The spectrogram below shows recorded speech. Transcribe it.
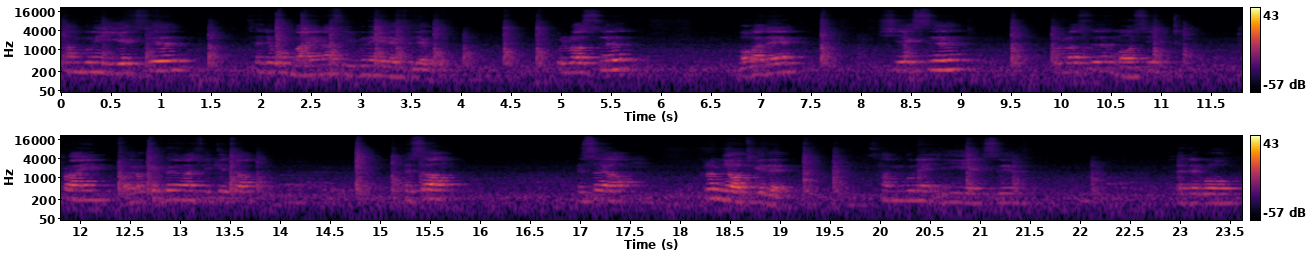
3분의 2x 세제곱 마이너스 2분의 1x 제곱 플러스 뭐가 돼? cx 플러스 뭐 c 프라임 뭐 이렇게 표현할 수 있겠죠? 됐어? 됐어요? 그럼 얘 어떻게 돼? 3분의 2x 세제곱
